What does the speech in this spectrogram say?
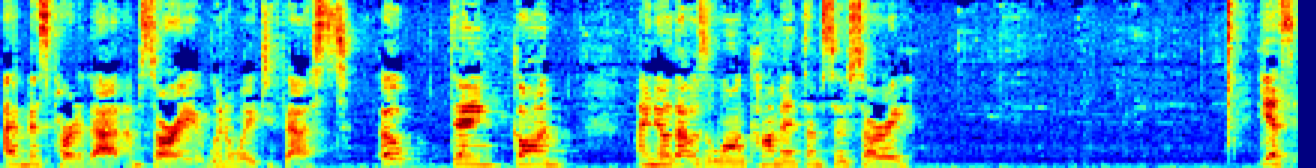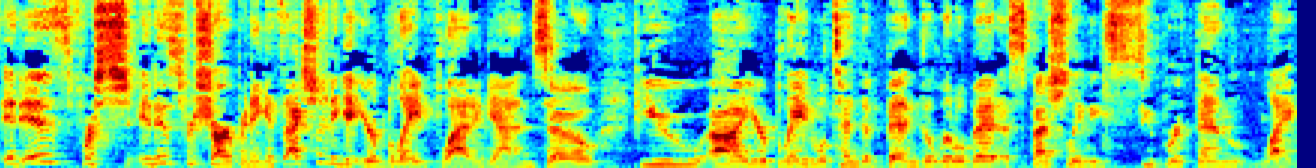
I missed part of that. I'm sorry, it went away too fast. Oh, dang, gone. I know that was a long comment. I'm so sorry. Yes, it is for it is for sharpening. It's actually to get your blade flat again. So you uh, your blade will tend to bend a little bit, especially these super thin like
